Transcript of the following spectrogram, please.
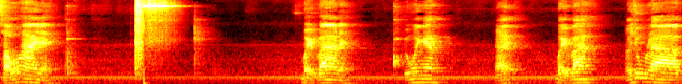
Sáu hai này. 73 này. Đúng không anh em? Đấy 73 nói chung là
